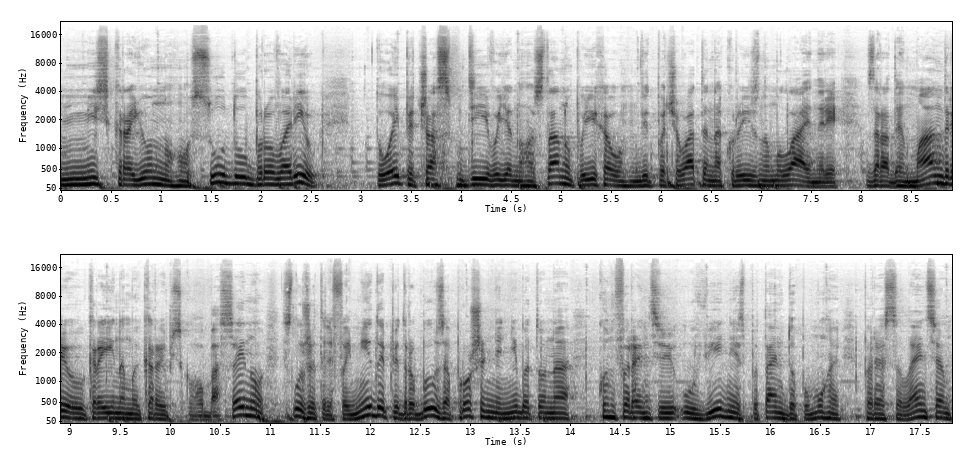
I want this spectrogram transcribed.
міськрайонного суду броварів. Той під час дії воєнного стану поїхав відпочивати на круїзному лайнері. Заради мандрів країнами Карибського басейну служитель Феміди підробив запрошення, нібито на конференцію у Відні з питань допомоги переселенцям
